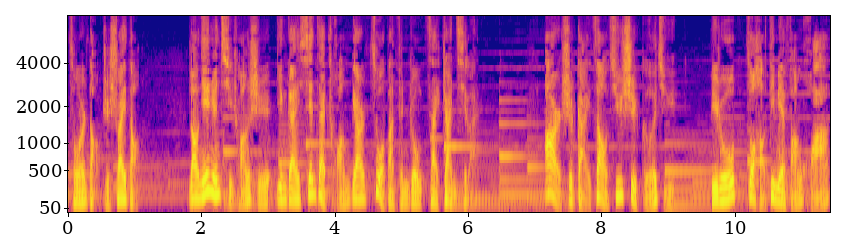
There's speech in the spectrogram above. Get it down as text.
从而导致摔倒。老年人起床时，应该先在床边坐半分钟，再站起来。二是改造居室格局，比如做好地面防滑，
